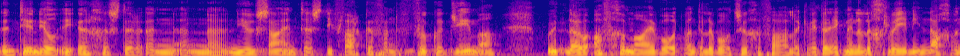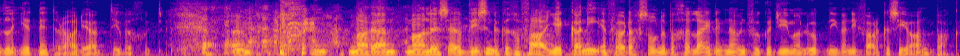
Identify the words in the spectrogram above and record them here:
Inteendeel eergister in in uh, New Scientist die varke van Fukushima moet nou afgemaai word want hulle word so gevaarlik. Jy weet ek meen hulle gloei in die nag want hulle eet net radioaktiewe goed. Um, maar um, maar hulle is 'n wesentlike gevaar. Jy kan nie eenvoudig sonder begeleiding nou in Fukushima loop nie want die varke se jou aanpak.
